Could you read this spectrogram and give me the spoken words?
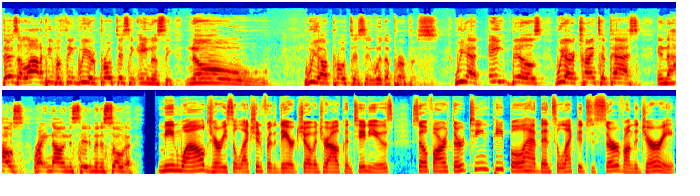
There's a lot of people think we are protesting aimlessly. No. We are protesting with a purpose. We have eight bills we are trying to pass in the House right now in the state of Minnesota. Meanwhile, jury selection for the Derek Chauvin trial continues. So far, 13 people have been selected to serve on the jury.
